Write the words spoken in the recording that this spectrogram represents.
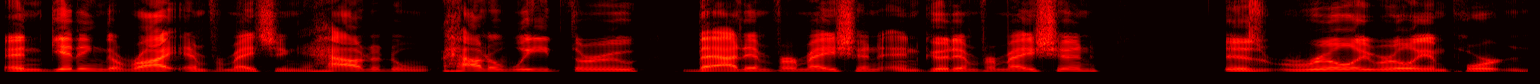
And getting the right information, how to do, how to weed through bad information and good information is really, really important.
